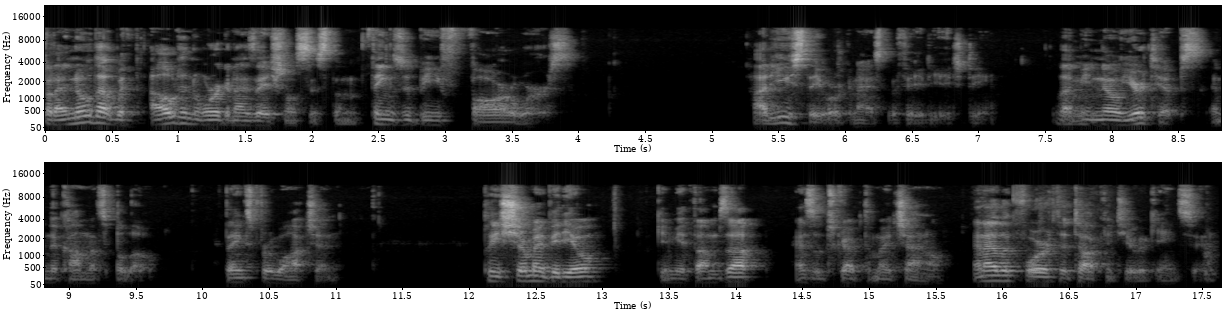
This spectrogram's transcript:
But I know that without an organizational system, things would be far worse. How do you stay organized with ADHD? Let me know your tips in the comments below. Thanks for watching. Please share my video, give me a thumbs up, and subscribe to my channel. And I look forward to talking to you again soon.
